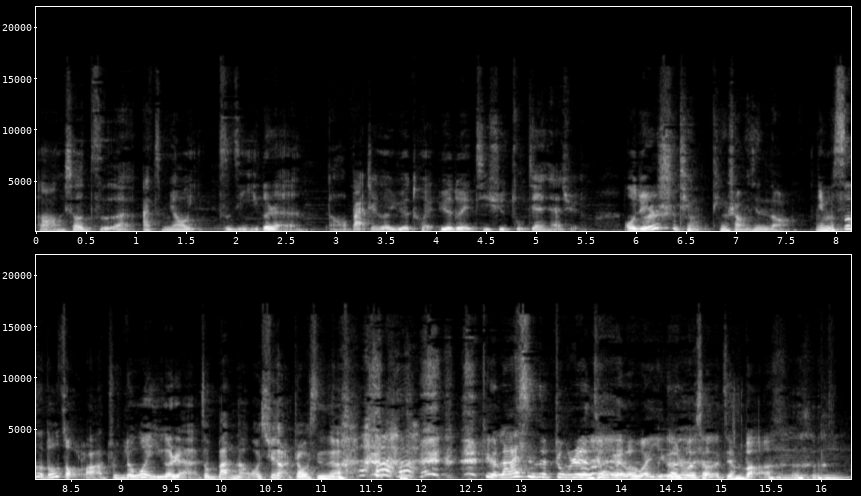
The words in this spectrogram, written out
呃小紫阿紫喵自己一个人，然后把这个乐队乐队继续组建下去。我觉得是挺挺伤心的。你们四个都走了，就留我一个人，怎么办呢？我去哪儿招新啊？这个拉新的重任交给了我一个弱小的肩膀。嗯，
